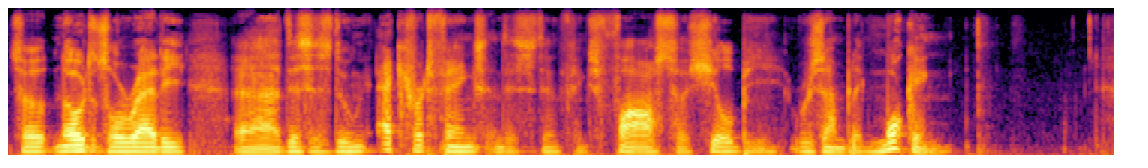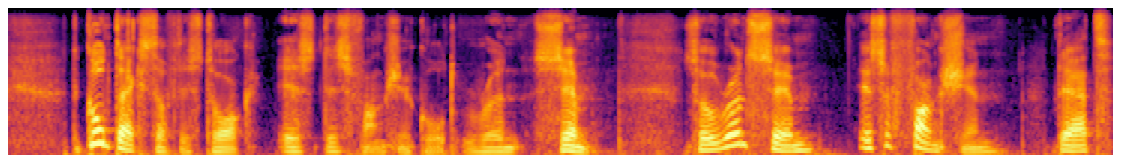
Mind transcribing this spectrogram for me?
So notice already, uh, this is doing accurate things and this is doing things fast, so she'll be resembling mocking. The context of this talk is this function called runSim. So runSim is a function that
